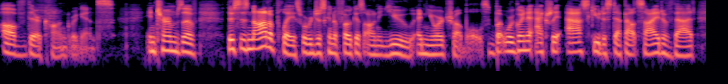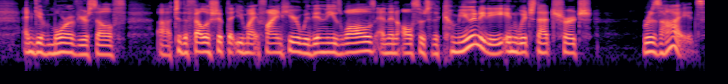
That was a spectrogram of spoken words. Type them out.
of their congregants in terms of this is not a place where we're just going to focus on you and your troubles, but we're going to actually ask you to step outside of that and give more of yourself uh, to the fellowship that you might find here within these walls, and then also to the community in which that church resides.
